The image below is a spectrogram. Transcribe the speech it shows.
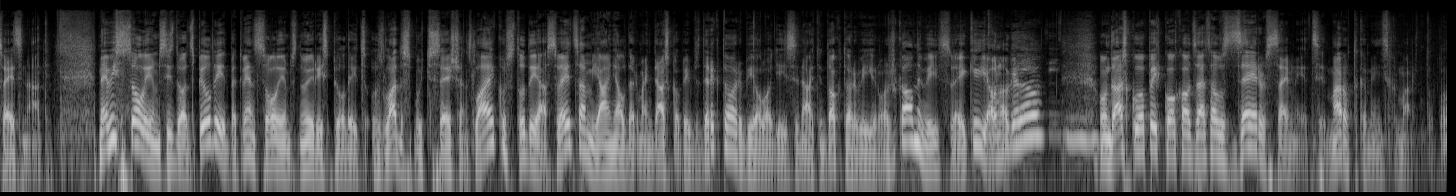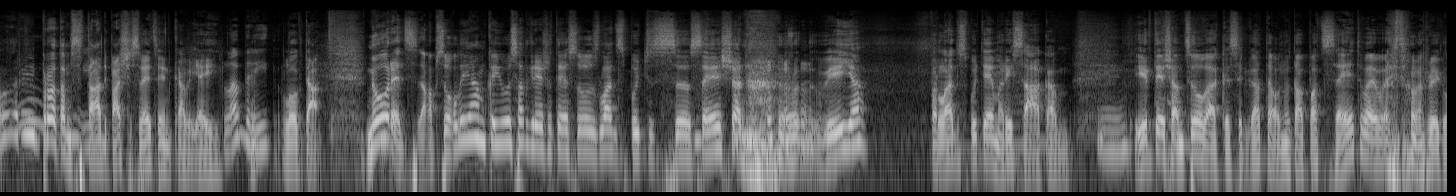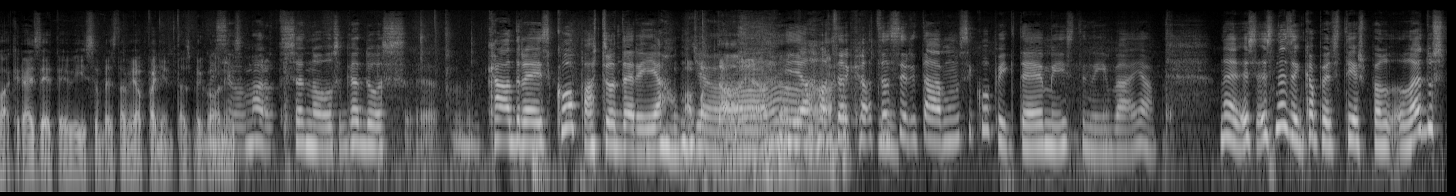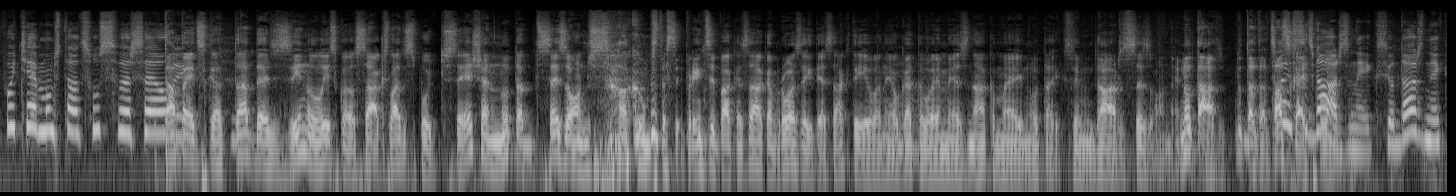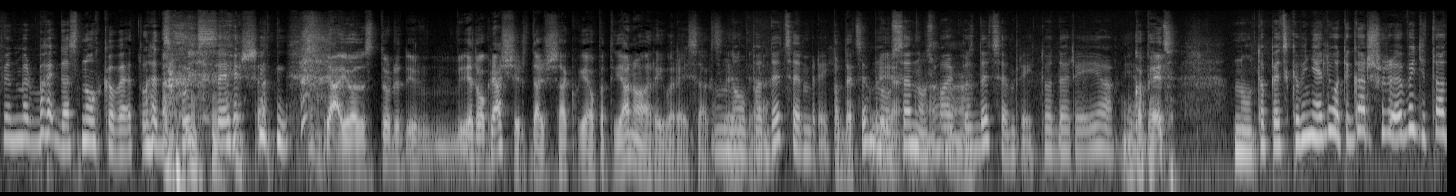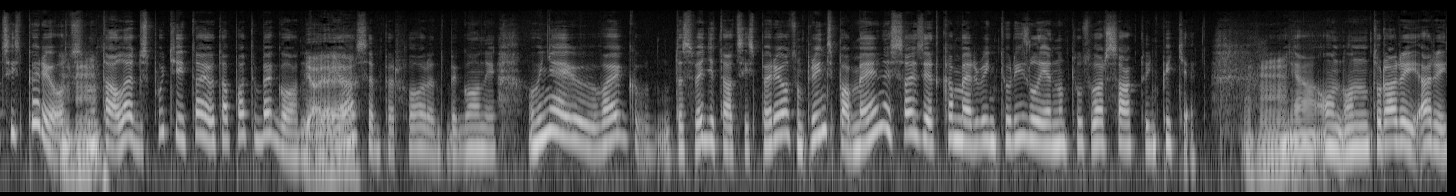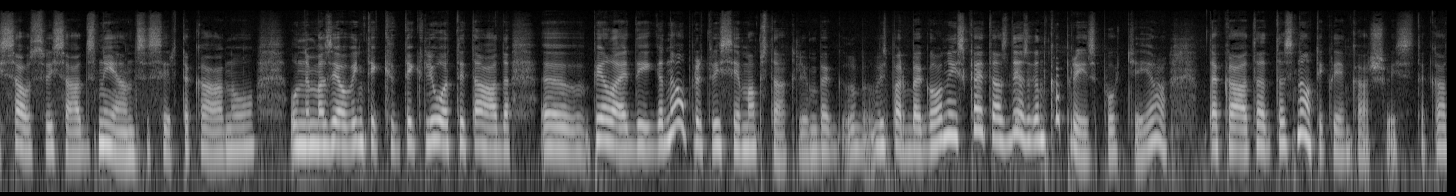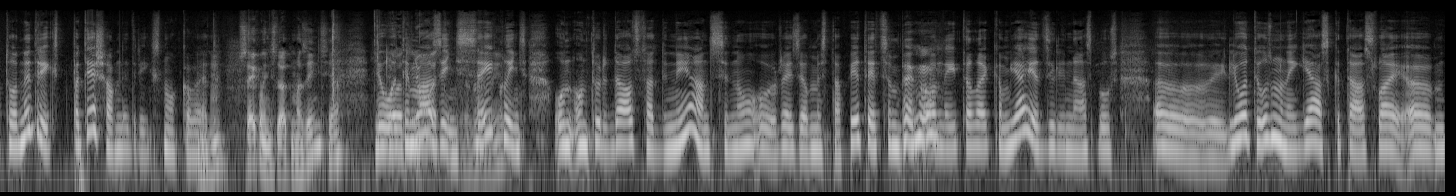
sveicināti! Ne viss solījums izdodas pildīt, bet viens solījums nu ir izpildīts. Uz leduspuķa sēšanas laiku studijā sveicam Jāņa Aldermaņa dārzkopības direktoru, bioloģijas zinātņu doktoru Vīrošu Kalnevīdu. Sveiki, jaunā gadā! Un dārzkopīgi koku audzētājs dzērves saimnieci Maruta Kamīnska Martu. Arī, protams, tādi paši sveicieni kā viņai. Labrīt! Lūk tā. Nu, redz, apsolījām, ka jūs atgriežaties uz leduspuķa sēšanu. Vija par leduspuķiem arī sākam. Mm. Ir tiešām cilvēki, kas ir gatavi nu, tāpat sēt, vai, vai tomēr vieglāk ir aiziet pie vīza un pēc tam jau paņemt tās begonijas. Mēs jau Maruta senos gados eh, kādreiz kopā to darījām. Jā, tā, jā. jā, tā kā tas ir tā, mums ir kopīga tēma īstenībā. Jā. Nē, es, es nezinu, kāpēc tieši par leduspuķiem mums tāds uzsvers. Elvi. Tāpēc, ka tad es zinu, līdz ko sāks leduspuķu sēšana, nu tad sezonas sākums tas ir principā, ka sākam rozīties aktīvi un jau gatavojamies nākamajai, nu, teiksim, dārza sezonai. Nu, tā, nu, tā tāds atskaits. dārznieks, jo dārznieki vienmēr baidās nokavēt leduspuķu sēšanu. Jā, jo tur ir viedokļi atšķirs. Daži saka, ka jau pat janvārī varēja sākt sēt. Nu, pat decembrī. Pat decembrī. Nu, senos laikos decembrī to darīja, jā. Un jā. kāpēc? Nu, tāpēc, ka viņai ļoti garš vegetācijas periods. Mm -hmm. nu, tā ledus puķīte, tā jau tā pati begonija, jā, jā, jā. Semper Florence begonija. Un viņai vajag tas vegetācijas periods, un principā mēnesis aiziet, kamēr viņi tur izlien, un tu vari sākt viņu piķēt. Mm -hmm. jā, un, un tur arī, arī savas visādas nianses ir. Kā, nu, un nemaz jau viņa tik, tik ļoti tāda uh, pielaidīga nav pret visiem apstākļiem. Be, vispār begonija skaitās diezgan kaprīza puķi. Jā. Tā kā tā, tas nav tik vienkārši viss. Tā kā to nedrīkst, patiešām nedrīkst nokavēt. Mm -hmm. Sēkliņas ļoti maziņas, jā? Ļoti, ļoti maziņas sēkliņas, un, un tur ir daudz tādu niansi. Nu, reiz jau mēs tā pieteicam, begonīte, mm. laikam jāiedziļinās, būs ļoti uzmanīgi jāskatās, lai,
